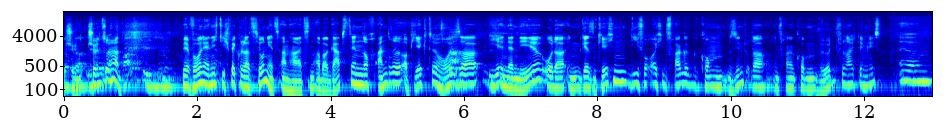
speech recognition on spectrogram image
Schön, schön zu hören. Wir wollen ja nicht die Spekulation jetzt anheizen, aber gab es denn noch andere Objekte, Häuser hier in der Nähe oder in Gelsenkirchen, die für euch in Frage gekommen sind oder in Frage kommen würden vielleicht demnächst? Ähm,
